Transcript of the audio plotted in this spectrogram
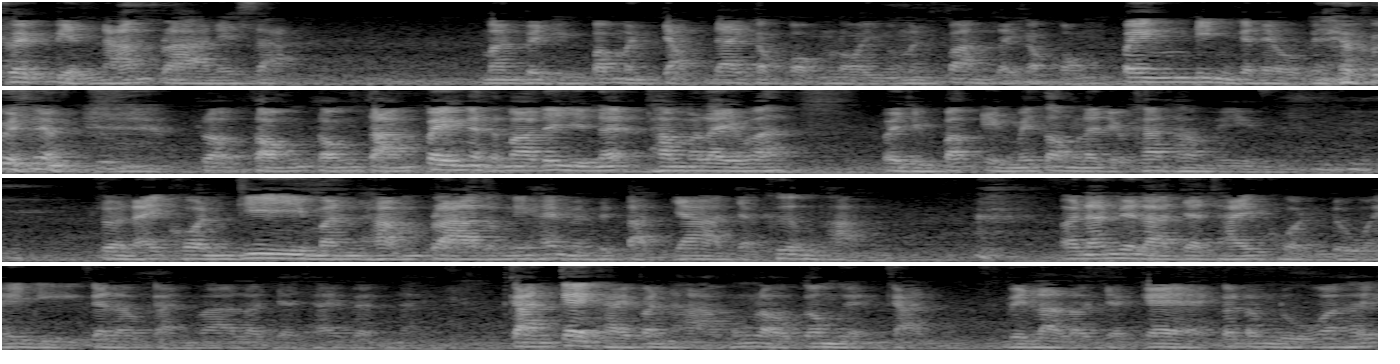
ช่วยเปลี่ยนน้ำปลาในสระ มันไปถึงปั๊บมันจับได้กระป๋องลอยอยู่มันฟั่งใส่กระป๋องเป้งดิ้นกระเดวกระเดวเนี่ยสองสองสามเป้งอาตมาได้ยินนะทำอะไรวะไปถึงปั๊บเองไม่ต้องแล้วเดี๋ยวข้าทำเอง ส่วนไอ้คนที่มันทำปลาตรงนี้ให้มันไปตัดหญ้าจากเครื่องพัง เพราะนั้นเวลาจะใช้คนดูให้ดีก็แล้วกันว่าเราจะใช้แบบไหน การแก้ไขปัญหาของเราก็เหมือนกัน เวลาเราจะแก้ก็ต้องดูว่าเฮ้ย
